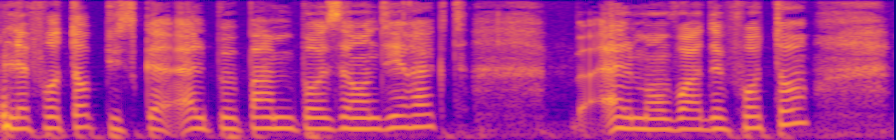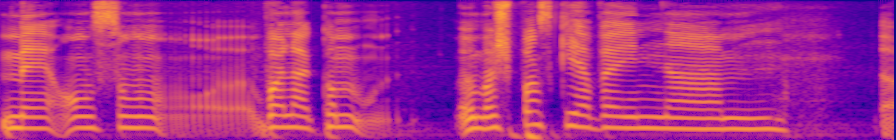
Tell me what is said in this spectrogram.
les photos puisqu'elle peut pas me poser en direct. Elle m'envoie des photos, mais on sent, voilà, comme moi je pense qu'il y avait une, euh, euh,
